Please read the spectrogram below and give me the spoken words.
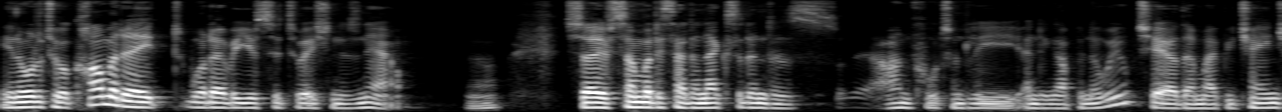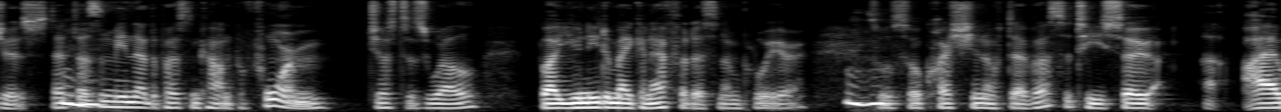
in order to accommodate whatever your situation is now you know? so if somebody's had an accident is unfortunately ending up in a wheelchair there might be changes that mm-hmm. doesn't mean that the person can't perform just as well but you need to make an effort as an employer. Mm-hmm. It's also a question of diversity. So uh, I,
